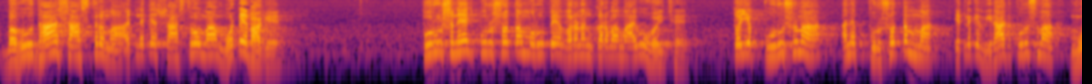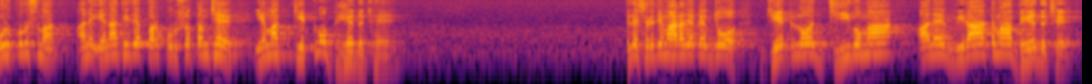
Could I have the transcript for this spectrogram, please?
બહુધા શાસ્ત્રમાં, એટલે કે શાસ્ત્રોમાં મોટે ભાગે, પુરુષને જ પુરુષોત્તમ રૂપે વર્ણન કરવામાં આવ્યું હોય છે. તો એ પુરુષમાં અને પુરુષોત્તમમાં, એટલે કે વિરાટ પુરુષમાં, મૂળ પુરુષમાં અને એનાથી જે પર પુરુષોત્તમ છે, એમાં કેટલો ભેદ છે? એટલે શ્રીજી મહારાજે કંઈક જુઓ, જેટલો જીવમાં અને વિરાટમાં ભેદ છે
